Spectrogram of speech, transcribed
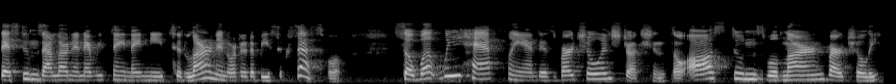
that students are learning everything they need to learn in order to be successful. So what we have planned is virtual instruction. So all students will learn virtually.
